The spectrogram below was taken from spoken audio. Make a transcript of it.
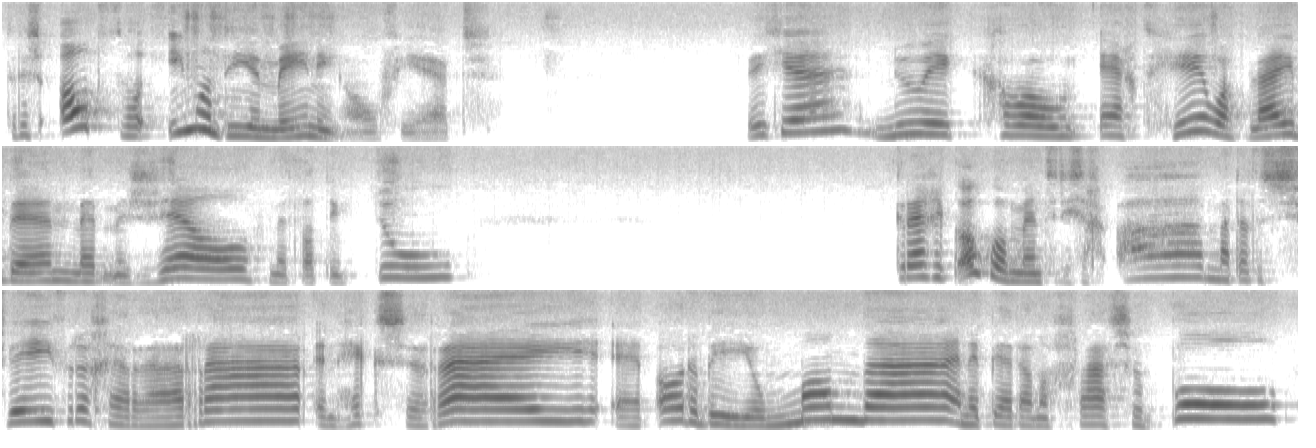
er is altijd wel iemand die een mening over je hebt. Weet je, nu ik gewoon echt heel erg blij ben met mezelf, met wat ik doe, krijg ik ook wel mensen die zeggen, ah, oh, maar dat is zweverig en raar, raar en hekserij en oh, dan ben je Jomanda en heb jij dan een glazen bol.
